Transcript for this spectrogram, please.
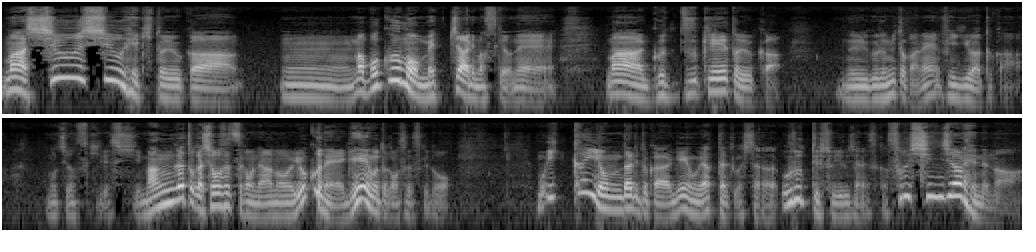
まあ、収集癖というか、うん、まあ僕もめっちゃありますけどね。まあ、グッズ系というか、ぬいぐるみとかね、フィギュアとか、もちろん好きですし、漫画とか小説とかもね、あの、よくね、ゲームとかもそうですけど、もう一回読んだりとかゲームをやったりとかしたら売るっていう人いるじゃないですか。それ信じられへんねんな。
